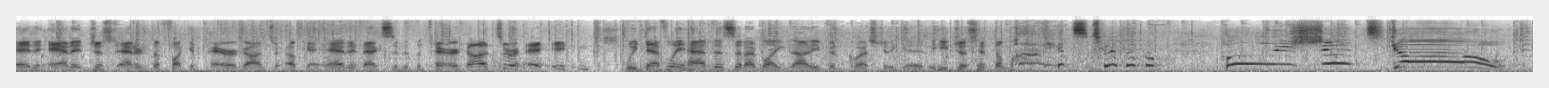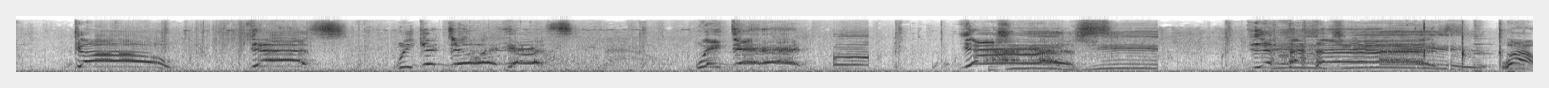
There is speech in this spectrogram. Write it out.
and, and it just entered the fucking Paragon's, okay, and it exited the Paragon's range. We definitely have this and I'm like not even questioning it. He just hit the mines too. Holy shit. Go! Go! Yes! We can do it, yes! We did it! Yes! GG! Yes! GG! Wow,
